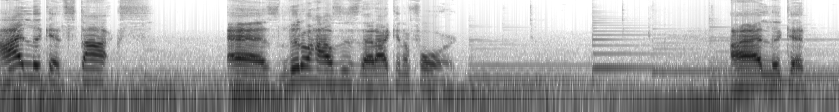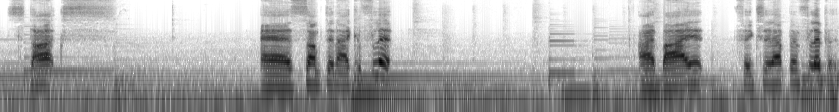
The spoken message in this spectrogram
I look at stocks as little houses that I can afford. I look at stocks as something I could flip. I buy it, fix it up, and flip it.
